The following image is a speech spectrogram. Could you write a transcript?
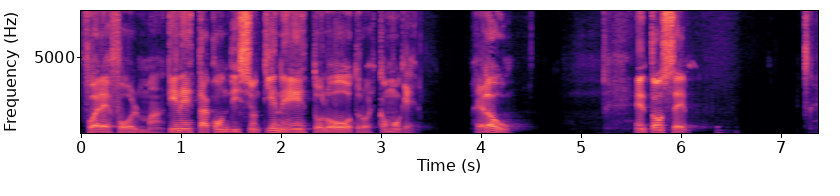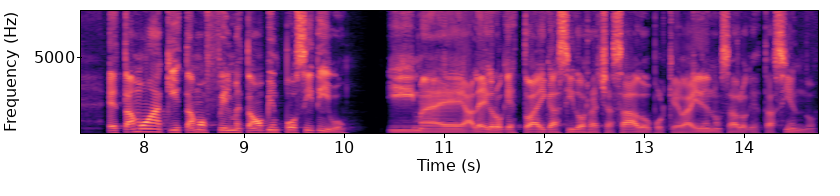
fuera de forma, tiene esta condición, tiene esto, lo otro. Es como que, hello. Entonces, estamos aquí, estamos firmes, estamos bien positivos. Y me alegro que esto haya sido rechazado porque Biden no sabe lo que está haciendo.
